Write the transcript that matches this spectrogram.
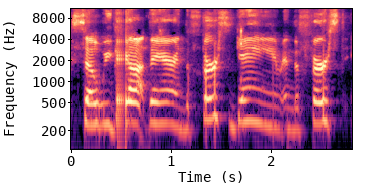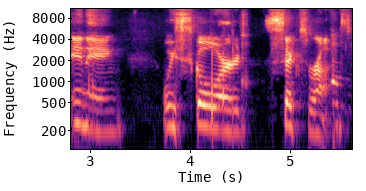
So we got there in the first game, in the first inning, we scored six runs.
